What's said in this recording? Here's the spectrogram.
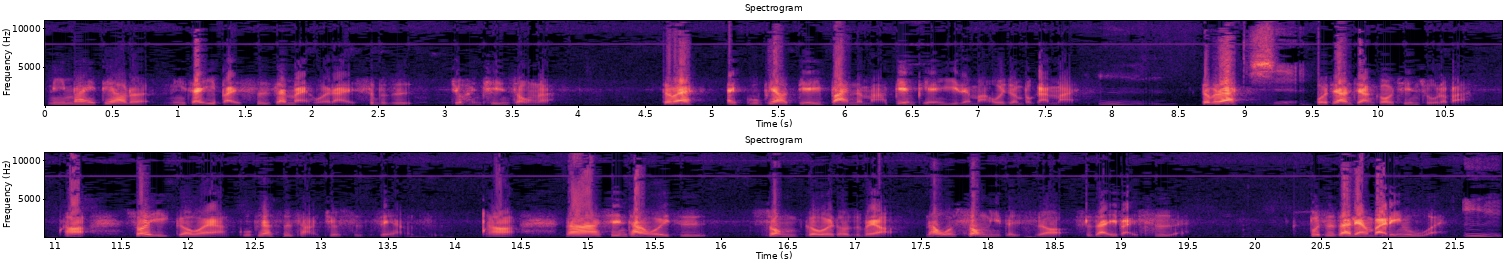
你卖掉了，你在一百四再买回来，是不是就很轻松了？对不对？哎，股票跌一半了嘛，变便宜了嘛，为什么不敢买？嗯，对不对？是我这样讲够清楚了吧？啊，所以各位啊，股票市场就是这样子啊。那新塘我一直送各位投资票，那我送你的时候是在一百四哎，不是在两百零五哎。嗯，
